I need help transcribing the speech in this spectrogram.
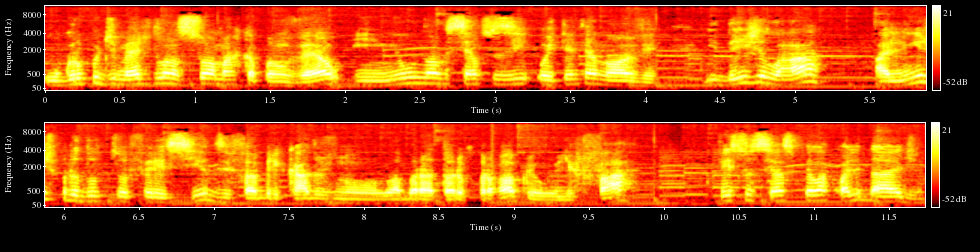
o grupo de médios lançou a marca Panvel em 1989 e desde lá a linha de produtos oferecidos e fabricados no laboratório próprio, o Lifar, fez sucesso pela qualidade.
